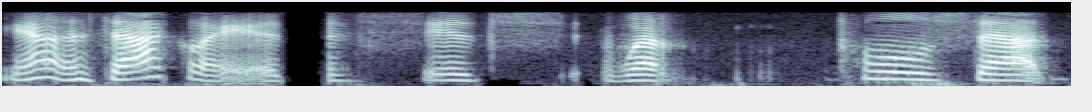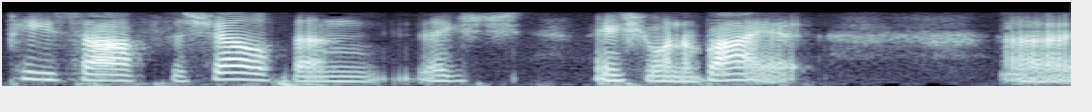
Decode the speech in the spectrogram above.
yeah, exactly. It, it's it's what pulls that piece off the shelf and makes makes you want to buy it. Uh,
